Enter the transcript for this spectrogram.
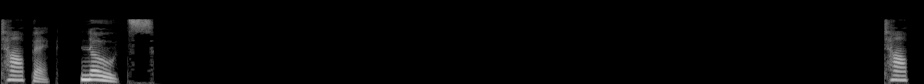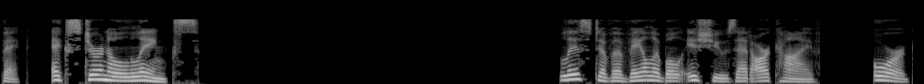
Topic. Notes. Topic. External links. List of available issues at archive.org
